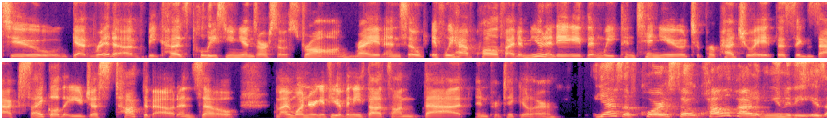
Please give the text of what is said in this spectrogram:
to get rid of because police unions are so strong, right? And so if we have qualified immunity, then we continue to perpetuate this exact cycle that you just talked about. And so I'm wondering if you have any thoughts on that in particular. Yes, of course. So, qualified immunity is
